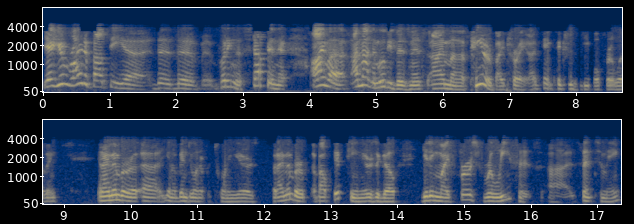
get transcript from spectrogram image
Yeah, you're right about the uh, the the putting the stuff in there. I'm a I'm not in the movie business. I'm a painter by trade. I paint pictures of people for a living, and I remember uh, you know been doing it for 20 years. But I remember about 15 years ago getting my first releases uh, sent to me,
